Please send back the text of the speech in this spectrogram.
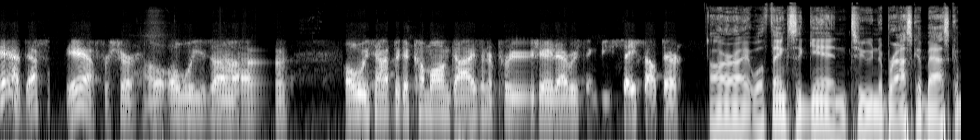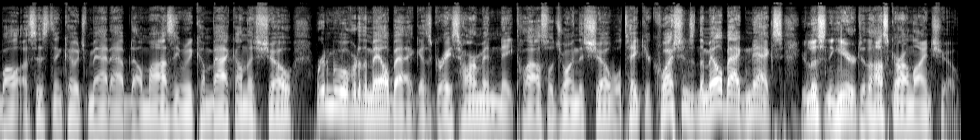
Yeah, definitely. Yeah, for sure. I'll always uh, always happy to come on, guys, and appreciate everything. Be safe out there. All right. Well, thanks again to Nebraska basketball assistant coach Matt Abdelmassih. When we come back on the show, we're going to move over to the mailbag as Grace Harmon and Nate Clouse will join the show. We'll take your questions in the mailbag next. You're listening here to the Husker Online Show.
